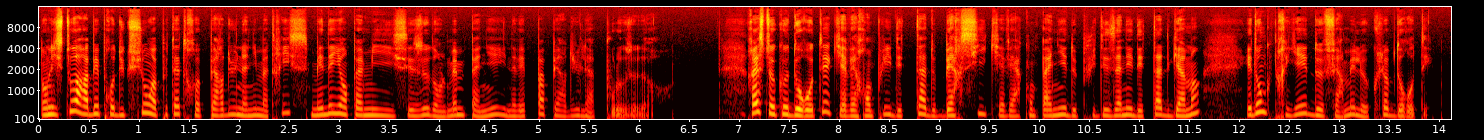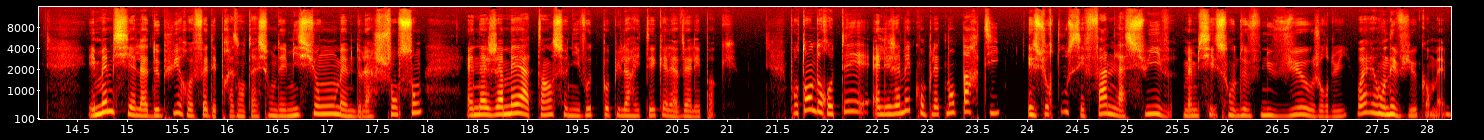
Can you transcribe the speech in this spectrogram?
Dans l'histoire, AB Productions a peut-être perdu une animatrice, mais n'ayant pas mis ses œufs dans le même panier, il n'avait pas perdu la poule aux œufs d'or. Reste que Dorothée, qui avait rempli des tas de Bercy, qui avait accompagné depuis des années des tas de gamins, est donc priée de fermer le Club Dorothée. Et même si elle a depuis refait des présentations d'émissions, même de la chanson, elle n'a jamais atteint ce niveau de popularité qu'elle avait à l'époque. Pourtant, Dorothée, elle n'est jamais complètement partie. Et surtout, ses fans la suivent, même s'ils sont devenus vieux aujourd'hui. Ouais, on est vieux quand même.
